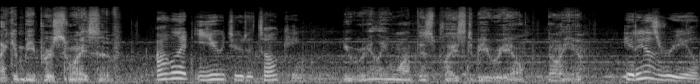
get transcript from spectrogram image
I can be persuasive. I'll let you do the talking. You really want this place to be real, don't you? It is real.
